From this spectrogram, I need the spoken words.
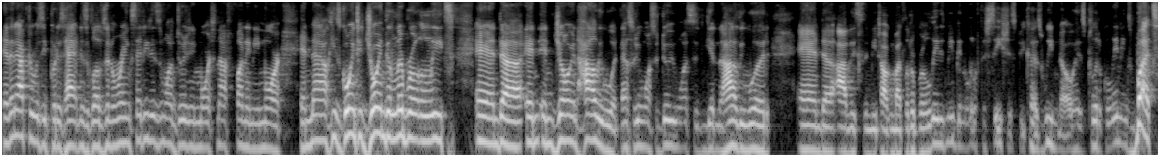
And then afterwards, he put his hat and his gloves in the ring, said he doesn't want to do it anymore. It's not fun anymore. And now he's going to join the liberal elites and uh and, and join Hollywood. That's what he wants to do. He wants to get into Hollywood. And uh, obviously, me talking about the liberal elite is me being a little facetious because we know his political leanings. But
